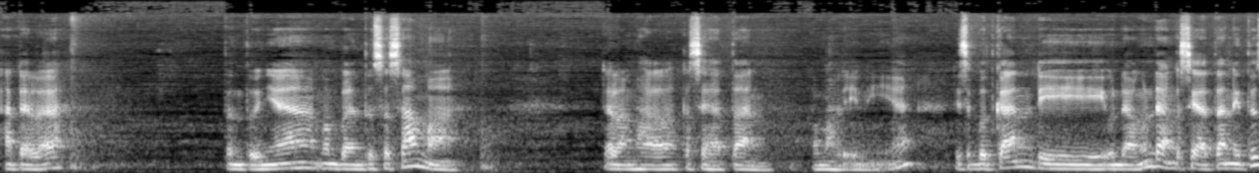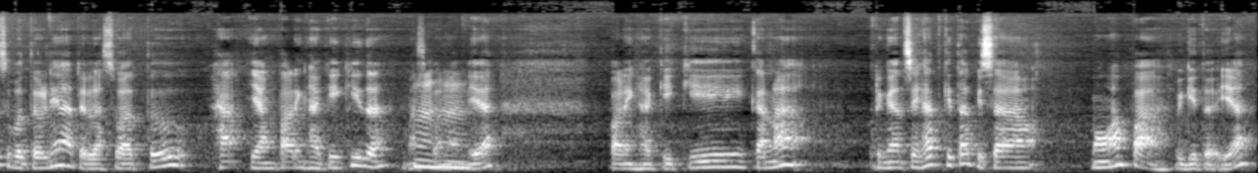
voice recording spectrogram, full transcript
adalah tentunya membantu sesama dalam hal kesehatan dalam hal ini ya. Disebutkan di Undang-Undang Kesehatan itu sebetulnya adalah suatu hak yang paling hakiki lah, Mas mm -hmm. ya. Paling hakiki karena dengan sehat kita bisa mau apa begitu ya.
